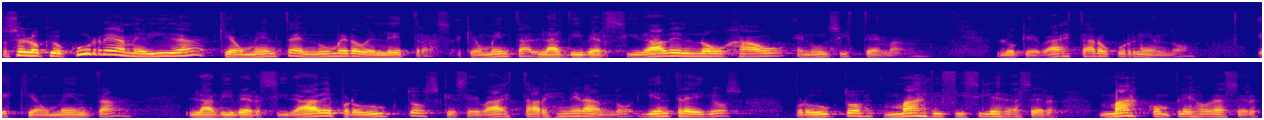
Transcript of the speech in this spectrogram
Entonces lo que ocurre a medida que aumenta el número de letras, que aumenta la diversidad del know-how en un sistema, lo que va a estar ocurriendo es que aumenta la diversidad de productos que se va a estar generando y entre ellos productos más difíciles de hacer, más complejos de hacer,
